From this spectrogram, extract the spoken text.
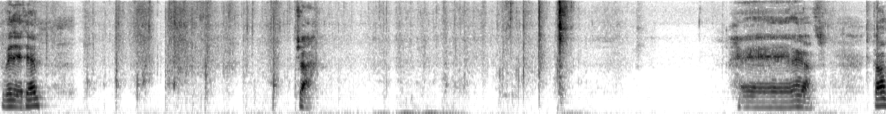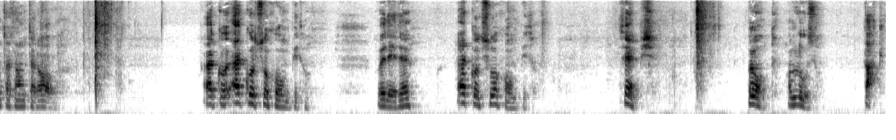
Vedete? Cioè eh, ragazzi tanta tanta roba. Ecco, ecco il suo compito. Vedete? Ecco il suo compito. Semplice. Pronto all'uso. Tac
